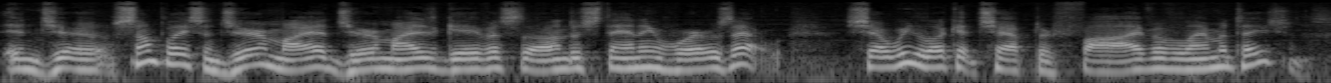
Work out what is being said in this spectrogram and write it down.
in Je- someplace in Jeremiah, Jeremiah gave us the understanding of where it was at. Shall we look at chapter five of Lamentations?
